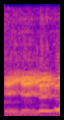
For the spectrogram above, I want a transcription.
yeah,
